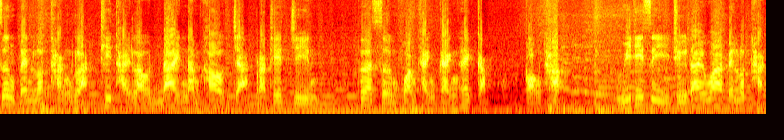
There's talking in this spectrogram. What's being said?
ซึ่งเป็นรถถังหลักที่ไทยเราได้นำเข้าจากประเทศจีน เพื่อเสริมความแข็งแกร่งให้กับกองทัพ VT4 ถือได้ว่าเป็นรถถัง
